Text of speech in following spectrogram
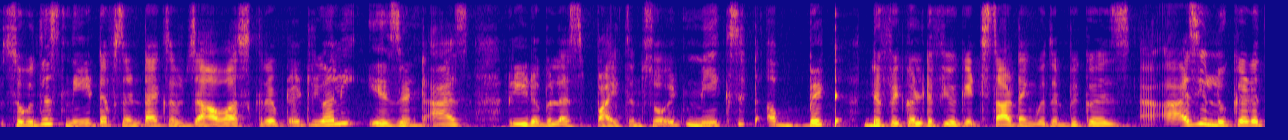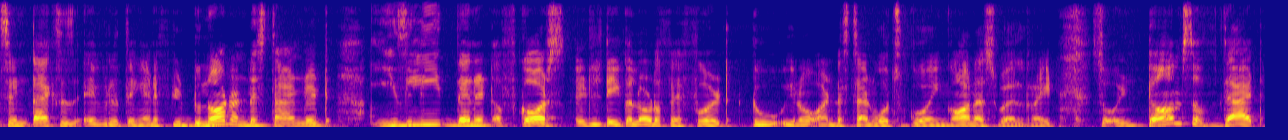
So with this native syntax syntax of JavaScript, it really isn't as readable as Python. So it makes it a bit difficult if you get starting with it because as you look at it, syntax is everything. And if you do not understand it easily, then it of course it'll take a lot of effort to you know understand what's going on as well, right? So in terms of that,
